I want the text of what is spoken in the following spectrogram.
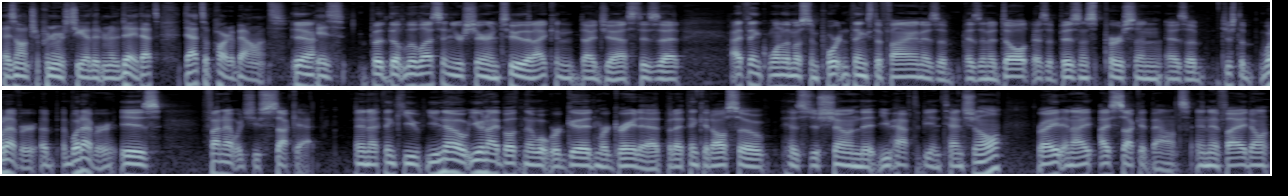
as entrepreneurs together during the day. That's that's a part of balance. Yeah. Is But the, the lesson you're sharing too that I can digest is that I think one of the most important things to find as a as an adult, as a business person, as a just a whatever, a, whatever is find out what you suck at. And I think you you know you and I both know what we're good and we're great at, but I think it also has just shown that you have to be intentional, right? And I I suck at balance, and if I don't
